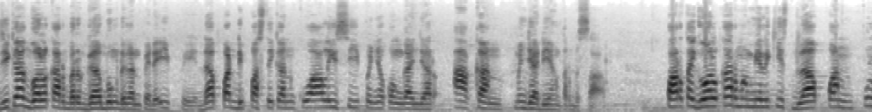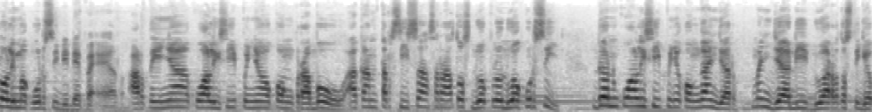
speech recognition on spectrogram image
Jika Golkar bergabung dengan PDIP, dapat dipastikan koalisi penyokong Ganjar akan menjadi yang terbesar. Partai Golkar memiliki 85 kursi di DPR, artinya koalisi penyokong Prabowo akan tersisa 122 kursi dan koalisi penyokong Ganjar menjadi 232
